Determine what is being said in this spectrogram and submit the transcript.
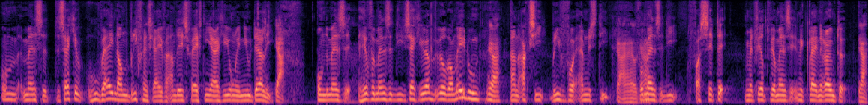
om mensen te zeggen hoe wij dan de brief gaan schrijven aan deze 15-jarige jongen in New Delhi. Ja. Om de mensen, heel veel mensen die zeggen, ja, we willen wel meedoen Ja. aan de actie Brieven voor Amnesty. Ja, heel voor mensen die vastzitten met veel te veel mensen in een kleine ruimte Ja.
